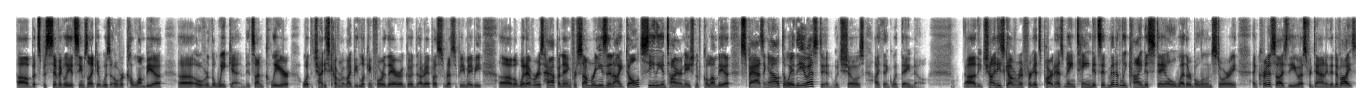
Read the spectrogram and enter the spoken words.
Uh, but specifically, it seems like it was over Colombia uh, over the weekend. It's unclear what the Chinese government might be looking for there. A good arepas recipe, maybe. Uh, but whatever is happening, for some reason, I don't see the entire nation of Colombia spazzing out the way the U.S. did, which shows, I think, what they know. Uh, the Chinese government, for its part, has maintained its admittedly kind of stale weather balloon story and criticized the U.S. for downing the device.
